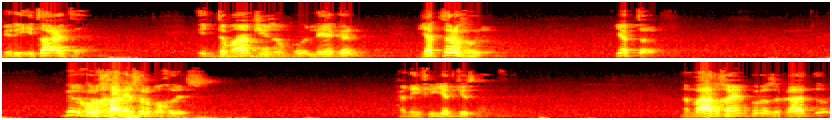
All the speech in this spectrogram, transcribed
میری اطاعت ہے، ان تمام چیزوں کو لے کر یک طرف ہو جائے یک طرف۔ بالکل خالص اور مخلص۔ حنیفیت کے ساتھ۔ نماز قائم کرو، زکوٰۃ دو۔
